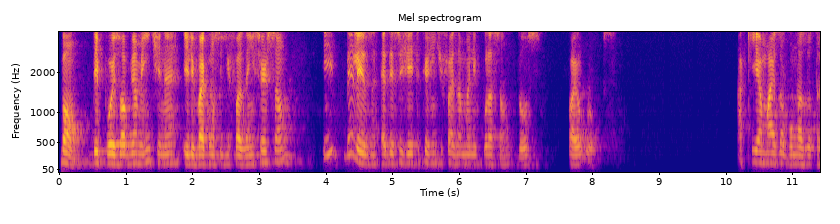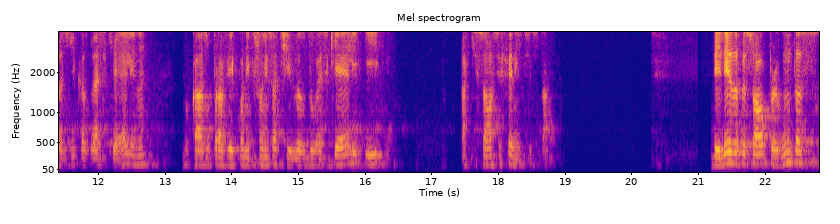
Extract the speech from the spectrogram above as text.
Bom, depois, obviamente, né, ele vai conseguir fazer a inserção, e beleza, é desse jeito que a gente faz a manipulação dos file groups. Aqui há mais algumas outras dicas do SQL, né? no caso, para ver conexões ativas do SQL e aqui são as referências, tá? Beleza, pessoal? Perguntas?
